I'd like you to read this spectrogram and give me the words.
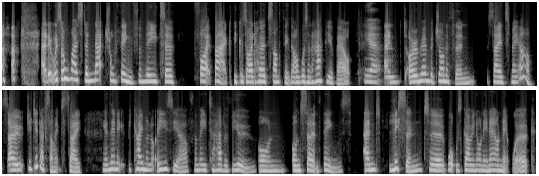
from? And it was almost a natural thing for me to fight back because i'd heard something that i wasn't happy about. Yeah. And i remember jonathan saying to me oh so you did have something to say and then it became a lot easier for me to have a view on on certain things and listen to what was going on in our network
